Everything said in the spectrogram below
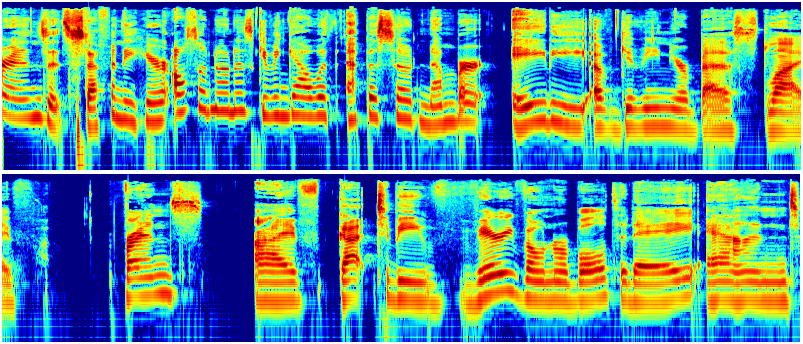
Friends, it's Stephanie here, also known as Giving Gal with episode number 80 of Giving Your Best Life. Friends, I've got to be very vulnerable today and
